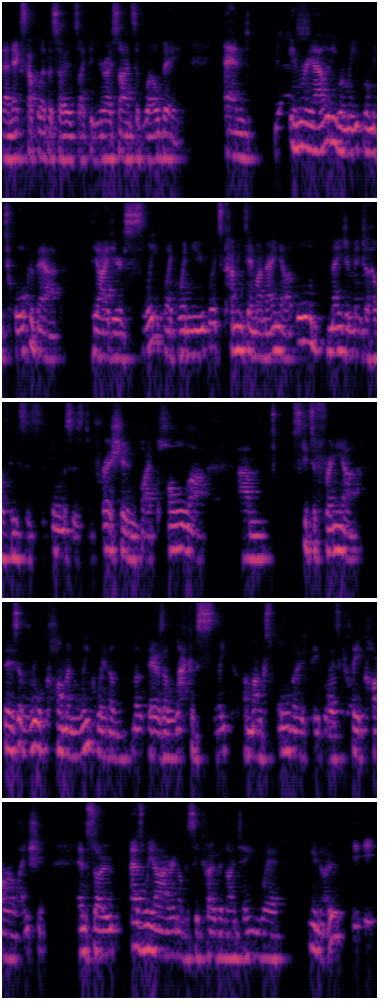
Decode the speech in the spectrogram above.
in our next couple episodes, like the neuroscience of well-being. And yes. in reality, when we when we talk about the idea of sleep. Like when you, it's coming to my mind now, like all the major mental health illnesses, illnesses depression, bipolar, um, schizophrenia, there's a real common link where the, there's a lack of sleep amongst all those people. There's clear correlation. And so, as we are in obviously COVID 19, where, you know, it,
